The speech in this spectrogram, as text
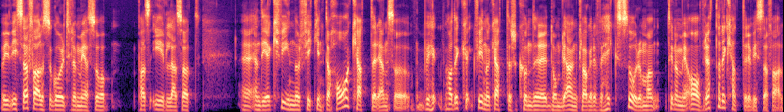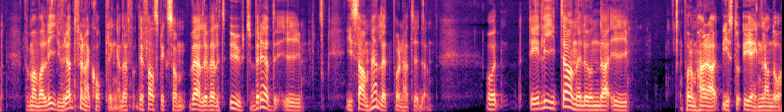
Och i vissa fall så går det till och med så pass illa så att Eh, en del kvinnor fick inte ha katter ens. Hade kvinnor katter så kunde de bli anklagade för häxor. Och man till och med avrättade katter i vissa fall. För man var livrädd för den här kopplingen. Det, fanns liksom väldigt, väldigt utbredd i, i samhället på den här tiden. Och det är lite annorlunda i, på de här, i England då,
